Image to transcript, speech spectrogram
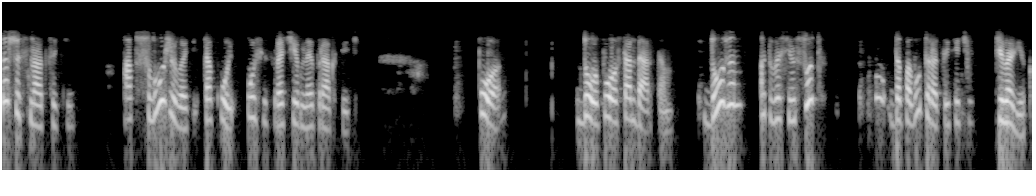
до 16. Обслуживать такой офис врачебной практики по, до, по стандартам должен от 800 ну, до полутора тысяч человек.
